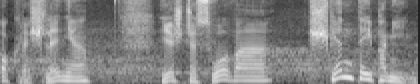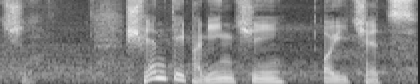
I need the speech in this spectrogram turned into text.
określenia jeszcze słowa świętej pamięci. Świętej pamięci ojciec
